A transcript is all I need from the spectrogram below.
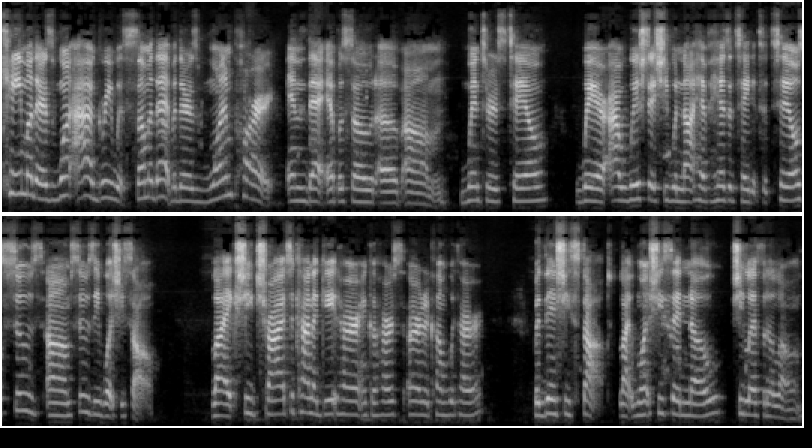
Kima, there's one I agree with some of that, but there's one part in that episode of um Winter's Tale where I wish that she would not have hesitated to tell um, Susie what she saw. Like she tried to kind of get her and coerce her to come with her, but then she stopped. Like once she said no, she left it alone.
